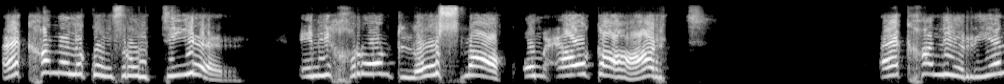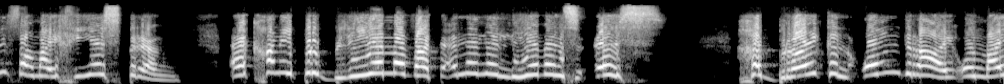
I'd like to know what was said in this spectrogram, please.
Ek gaan hulle konfronteer en die grond losmaak om elke hart. Ek gaan die reën van my gees bring. Ek gaan die probleme wat in hulle lewens is gebruik en omdraai om my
